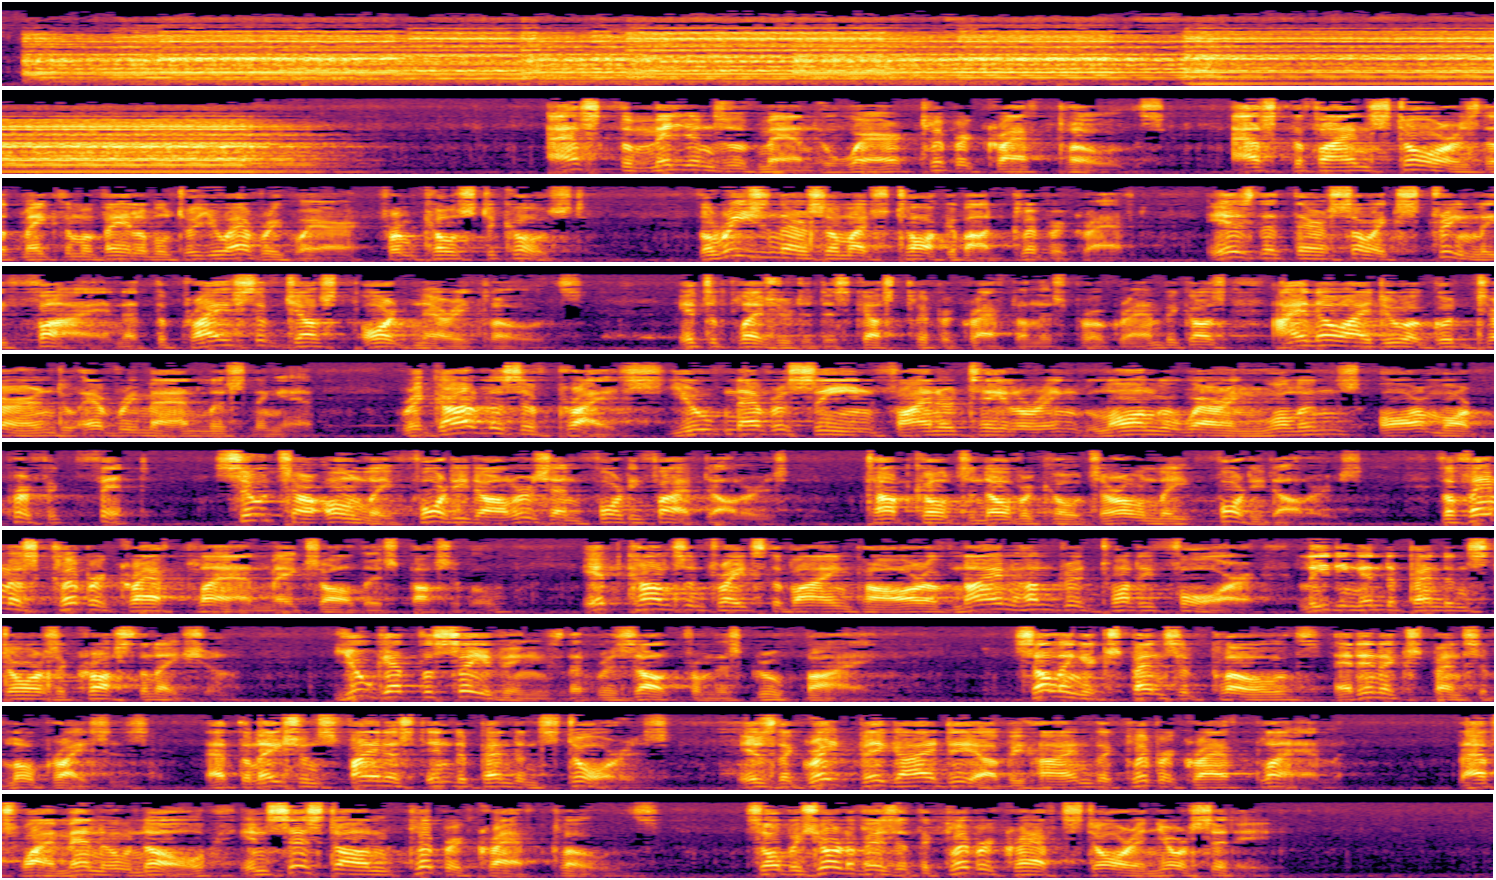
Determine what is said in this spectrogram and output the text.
Ask the millions of men who wear Clippercraft clothes. Ask the fine stores that make them available to you everywhere, from coast to coast. The reason there's so much talk about Clippercraft is that they're so extremely fine at the price of just ordinary clothes. It's a pleasure to discuss Clippercraft on this program because I know I do a good turn to every man listening in. Regardless of price, you've never seen finer tailoring, longer wearing woolens, or more perfect fit. Suits are only $40 and $45. Top coats and overcoats are only $40. The famous Clippercraft plan makes all this possible. It concentrates the buying power of 924 leading independent stores across the nation. You get the savings that result from this group buying. Selling expensive clothes at inexpensive low prices at the nation's finest independent stores is the great big idea behind the Clippercraft plan. That's why men who know insist on Clippercraft clothes. So be sure to visit the Clippercraft store in your city.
